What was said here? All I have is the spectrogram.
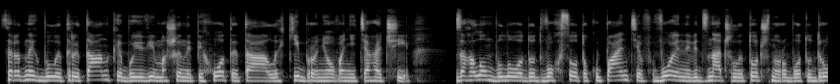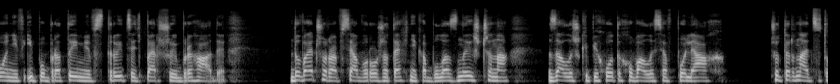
Серед них були три танки, бойові машини піхоти та легкі броньовані тягачі. Загалом було до 200 окупантів. Воїни відзначили точну роботу дронів і побратимів з 31-ї бригади. До вечора вся ворожа техніка була знищена. Залишки піхоти ховалися в полях. 14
